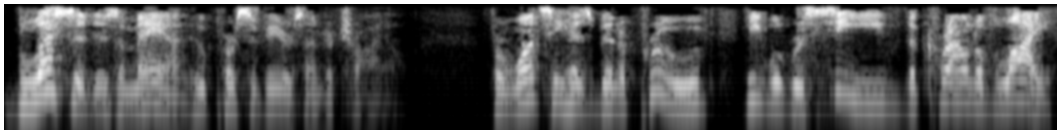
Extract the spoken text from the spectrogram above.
Blessed is a man who perseveres under trial. For once he has been approved, he will receive the crown of life.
